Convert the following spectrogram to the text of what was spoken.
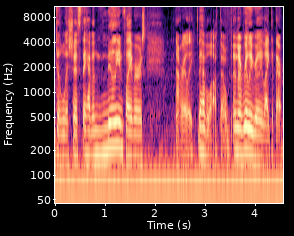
delicious. They have a million flavors. Not really. They have a lot though, and I really, really like it there.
